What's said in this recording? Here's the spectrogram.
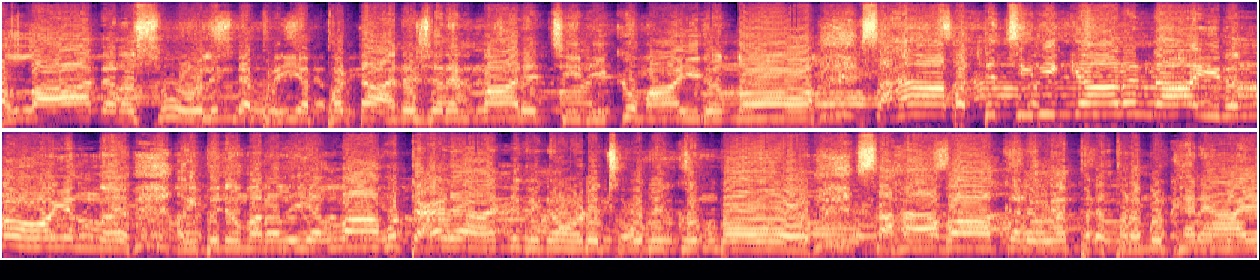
അള്ളാന്റെ റസൂലിന്റെ പ്രിയപ്പെട്ട അനുചരന്മാരെ ചിരിക്കുമായിരുന്നു. സഹാബത്ത് ചിരിക്കാറുണ്ടായിരുന്നു എന്ന് ഇബ്നു ഉമർ അലി അള്ളാഹു ടാലാൻഡുവിനോട് ചോദിക്കുമ്പോ സഹാബാക്കളിൽ പ്ര- പ്രമുഖനായ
